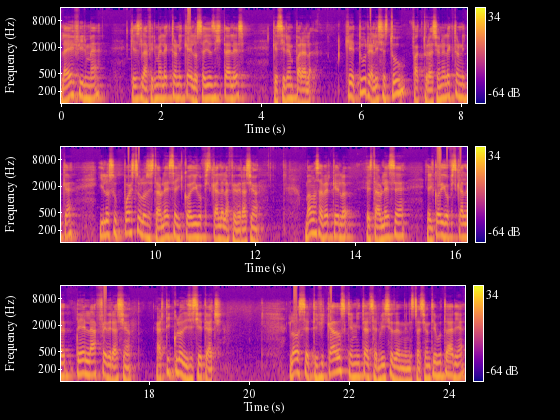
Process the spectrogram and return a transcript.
la e-firma, que es la firma electrónica y los sellos digitales que sirven para que tú realices tu facturación electrónica y los supuestos los establece el Código Fiscal de la Federación. Vamos a ver qué lo establece el Código Fiscal de la Federación. Artículo 17H. Los certificados que emita el Servicio de Administración Tributaria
